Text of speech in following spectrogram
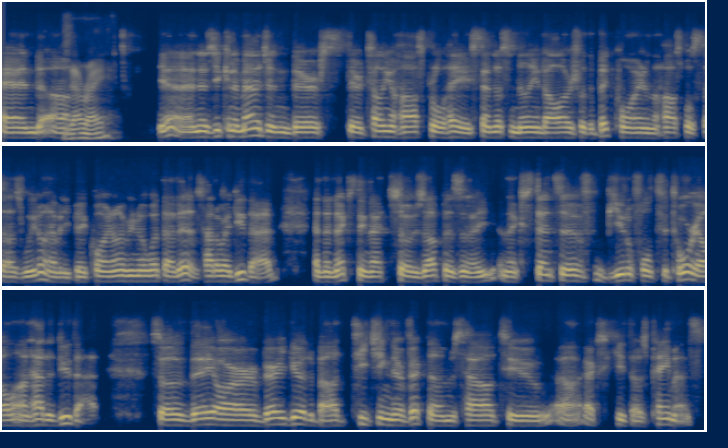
And um, is that right yeah, and as you can imagine, they're they're telling a hospital, "Hey, send us a million dollars worth of Bitcoin," and the hospital says, "We don't have any Bitcoin. I don't even know what that is. How do I do that?" And the next thing that shows up is a, an extensive, beautiful tutorial on how to do that. So they are very good about teaching their victims how to uh, execute those payments.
